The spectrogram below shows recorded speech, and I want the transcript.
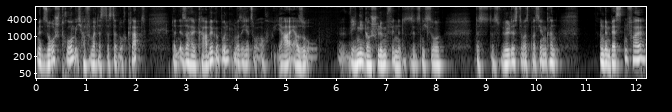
mit so Strom. Ich hoffe mal, dass das dann auch klappt. Dann ist er halt kabelgebunden, was ich jetzt auch ja eher so weniger schlimm finde. Das ist jetzt nicht so das, das Wildeste, was passieren kann. Und im besten Fall,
